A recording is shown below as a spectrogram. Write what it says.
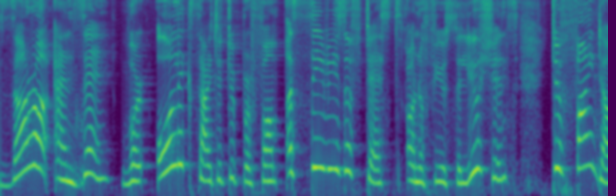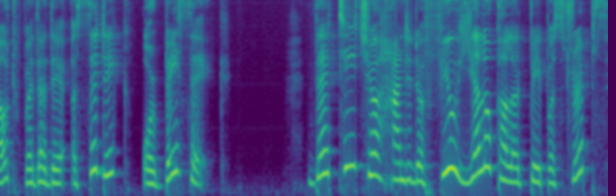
Zara and Zen were all excited to perform a series of tests on a few solutions to find out whether they're acidic or basic. Their teacher handed a few yellow colored paper strips,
